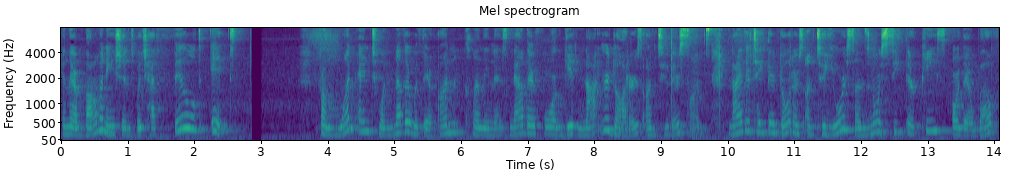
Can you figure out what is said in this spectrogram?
and their abominations which have filled it from one end to another with their uncleanliness. Now, therefore, give not your daughters unto their sons, neither take their daughters unto your sons, nor seek their peace or their wealth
